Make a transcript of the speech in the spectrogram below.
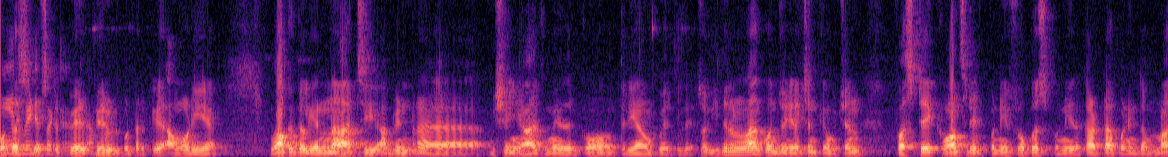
ஓட்டர்ஸ் லிஸ்ட்டு பேர் பேர் விடுபட்டிருக்கு. அவங்களுடைய வாக்குகள் என்ன ஆச்சு அப்படின்ற விஷயம் யாருக்குமே இது வரைக்கும் தெரியாமல் போயிருக்குது. ஸோ இதிலெல்லாம் கொஞ்சம் எலெக்ஷன் கமிஷன் ஃபஸ்ட்டே கான்சன்ட்ரேட் பண்ணி ஃபோக்கஸ் பண்ணி இதை கரெக்டாக பண்ணியிருந்தோம்னா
